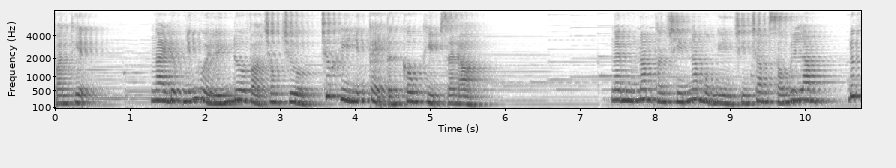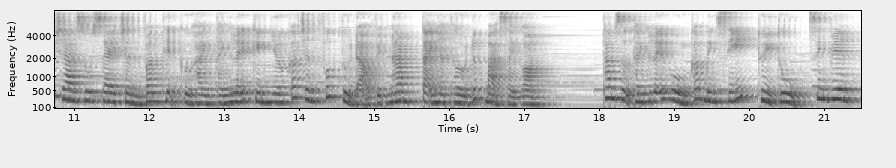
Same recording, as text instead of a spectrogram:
Văn Thiện. Ngài được những người lính đưa vào trong trường trước khi những kẻ tấn công kịp ra đòn. Ngày 5 tháng 9 năm 1965, Đức cha Du Xe Trần Văn Thiện cử hành thánh lễ kính nhớ các chân phước tử đạo Việt Nam tại nhà thờ Đức Bà Sài Gòn. Tham dự thánh lễ gồm các binh sĩ, thủy thủ, sinh viên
